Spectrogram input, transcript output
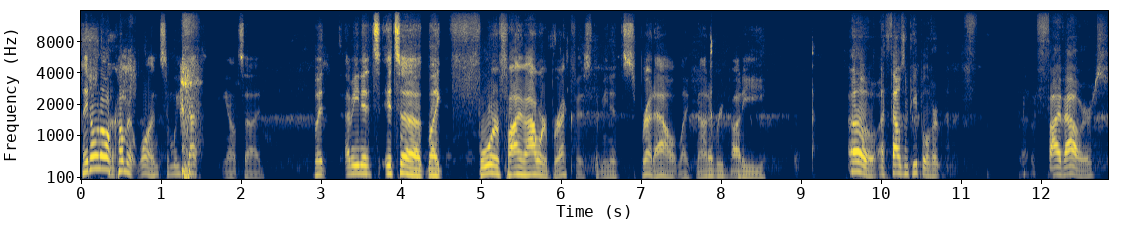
They don't all come at once, and we've got sitting outside. But I mean, it's it's a like four or five hour breakfast. I mean, it's spread out. Like not everybody. Oh, a thousand people over five hours.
